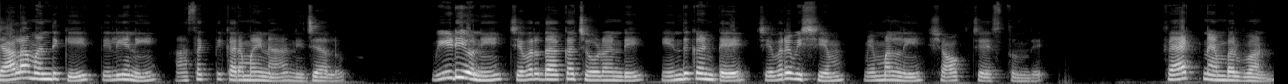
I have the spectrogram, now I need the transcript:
చాలామందికి తెలియని ఆసక్తికరమైన నిజాలు. వీడియోని చివరిదాకా చూడండి ఎందుకంటే చివరి విషయం మిమ్మల్ని షాక్ చేస్తుంది. ఫ్యాక్ట్ నెంబర్ వన్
